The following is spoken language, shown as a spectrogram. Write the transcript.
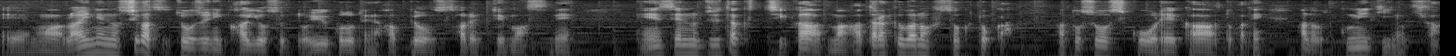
えーまあ来年の4月上旬に開業するということでね、発表されてますね。沿線の住宅地が、まあ、働く場の不足とか、あと少子高齢化とかね、あとコミュニティの企画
